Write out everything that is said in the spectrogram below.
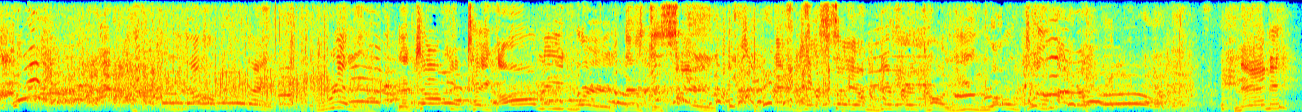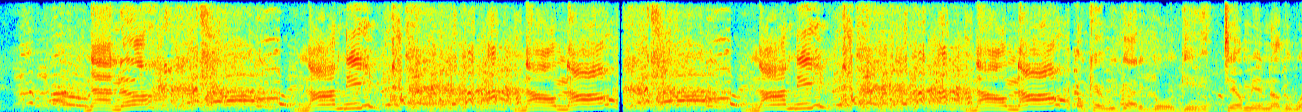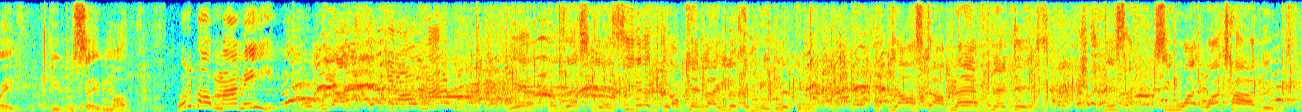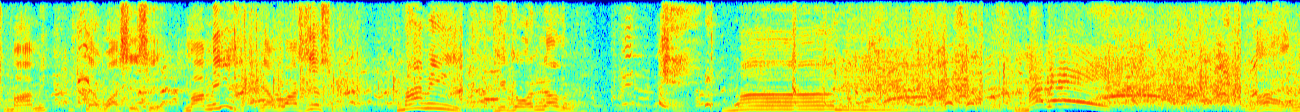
think really that y'all can take all these words that's the same and just say them different cause you want to? Nanny, Nana, Nani, No No, Nani, No No. Okay, we gotta go again. Tell me another way people say mother. What about mommy? Or we already said, you know, mommy. Yeah, cause that's yeah. See that's okay. Like, look at me, look at me. Y'all stop laughing at this. This uh, see, watch, watch how I do this. Mommy, now watch this here. Mommy, now watch this one. Mommy, here go another one. Mommy, mommy. All right,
